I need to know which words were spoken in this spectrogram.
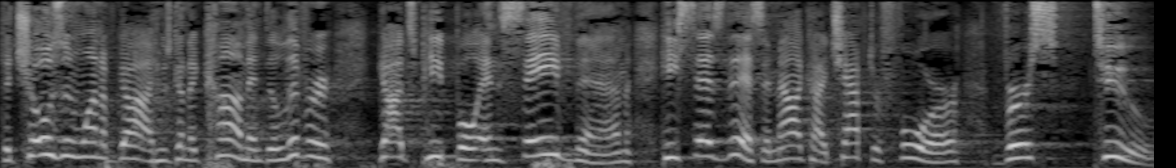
the chosen one of God who's going to come and deliver God's people and save them, he says this in Malachi chapter 4, verse 2.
